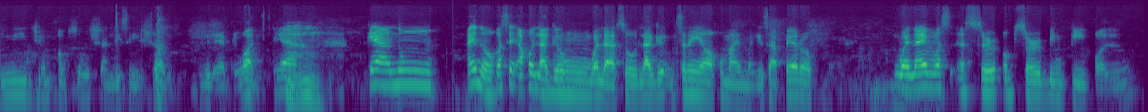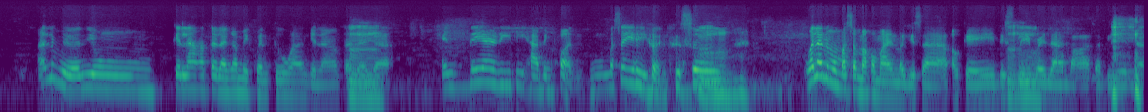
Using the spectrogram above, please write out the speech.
medium of socialization with everyone. Kaya, Mm-mm. kaya nung, I know, kasi ako lagi yung wala, so lagi, sanay ako kumain mag-isa. Pero, when I was obser- observing people, alam mo yun, yung kailangan talaga may kwentuhan, kailangan talaga, and they are really having fun. Masaya yun. So, Mm-mm. Wala namang masama kumain mag-isa. Okay, disclaimer lang, baka sabihin na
